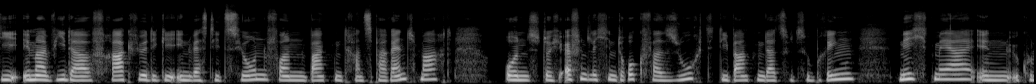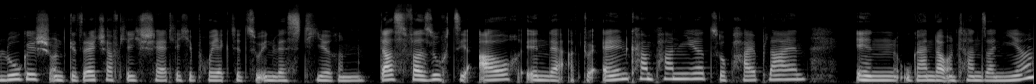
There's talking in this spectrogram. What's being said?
die immer wieder fragwürdige Investitionen von Banken transparent macht und durch öffentlichen Druck versucht, die Banken dazu zu bringen, nicht mehr in ökologisch und gesellschaftlich schädliche Projekte zu investieren. Das versucht sie auch in der aktuellen Kampagne zur Pipeline in Uganda und Tansania.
